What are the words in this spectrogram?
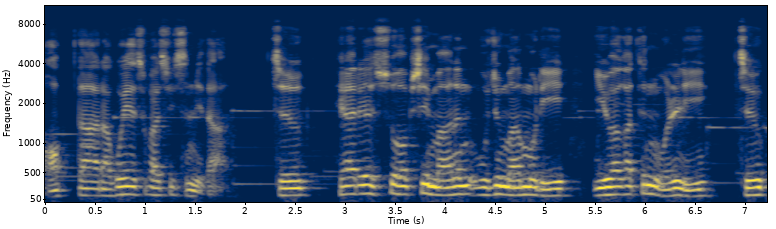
없다라고 해석할 수 있습니다. 즉, 헤아릴 수 없이 많은 우주 만물이 이와 같은 원리, 즉,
